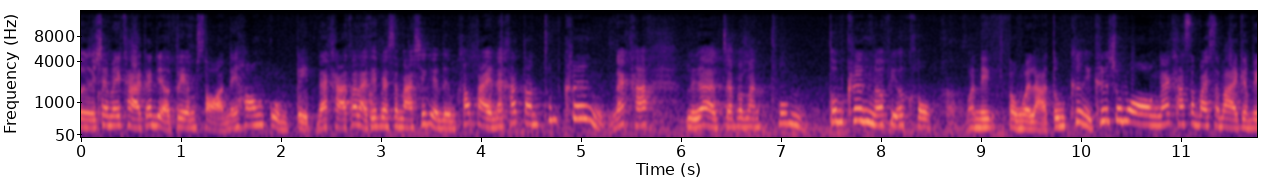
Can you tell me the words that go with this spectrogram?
มือใช่ไหมคะ ก็เดี๋ยวเตรียมสอนในห้องกลุ่มปิดนะคะถ้าไหนที่เป็นสมาชิกอย่าลืมเข้าไปนะคะ ตอนทุ่มครึ่งนะคะ หรืออาจจะประมาณทุ่มทุ่มครึ่งเนาะพี่โอโคกวันนี้ตรงเวลาทุ่มครึ่งอีกครึ่งชั่วโมงนะคะ สบายๆกันไป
